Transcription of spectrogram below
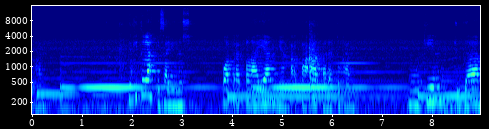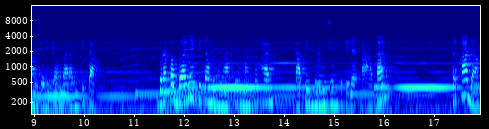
Tuhan. Begitulah kisah Yunus, potret pelayan yang tak taat pada Tuhan. Mungkin juga menjadi gambaran kita. Berapa banyak kita mendengar firman Tuhan, tapi berujung ketidaktaatan? Terkadang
